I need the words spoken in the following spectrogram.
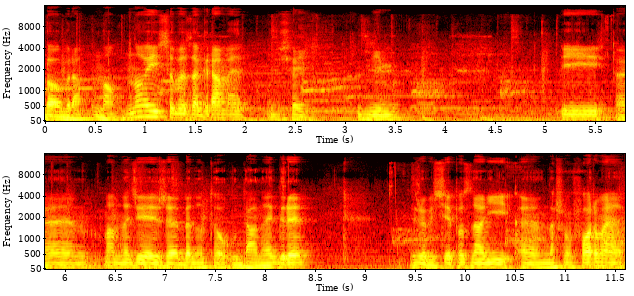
Dobra, no. No i sobie zagramy dzisiaj z nim. I em, mam nadzieję, że będą to udane gry. Żebyście poznali em, naszą formę, em,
